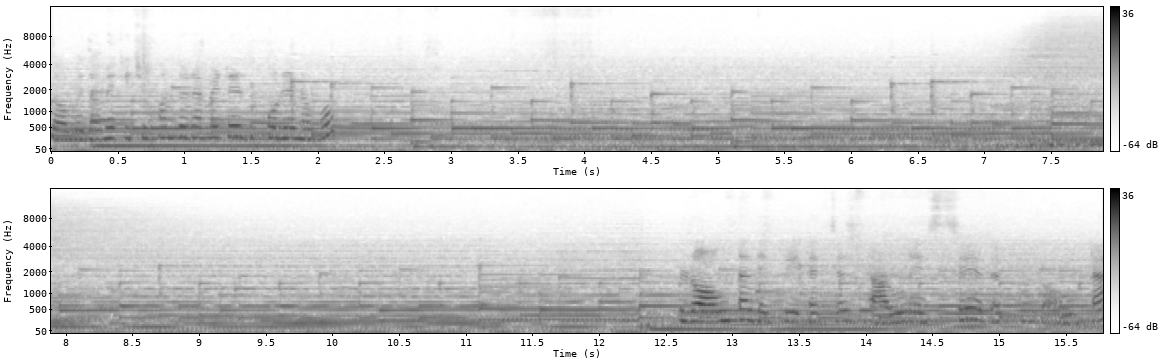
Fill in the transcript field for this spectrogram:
দমে দমে কিছুক্ষণ ধরে আমি এটা করে নেব। রংটা দেখবে, এটা জাস্ট দারুণ এসছে খুব রংটা।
